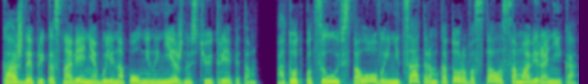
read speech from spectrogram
каждое прикосновение были наполнены нежностью и трепетом. А тот поцелуй в столовой, инициатором которого стала сама Вероника.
